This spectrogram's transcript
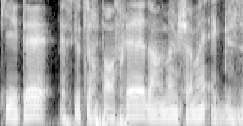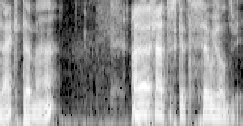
qui était est-ce que tu repasserais dans le même chemin exactement? En Euh, sachant tout ce que tu sais aujourd'hui?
